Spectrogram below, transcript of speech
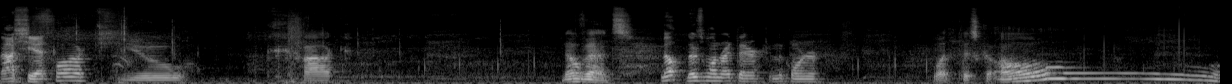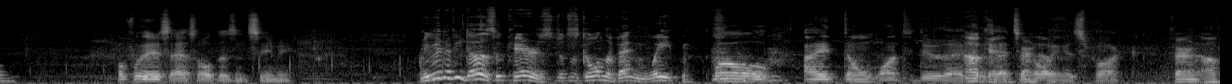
Ah, shit. Fuck you, cock. No vents. Nope, there's one right there in the corner. What this go? Oh. Hopefully this asshole doesn't see me. Even if he does, who cares? You'll just go in the vent and wait. Well, I don't want to do that. 'cause Okay, that's fair enough. annoying as fuck. Fair enough.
